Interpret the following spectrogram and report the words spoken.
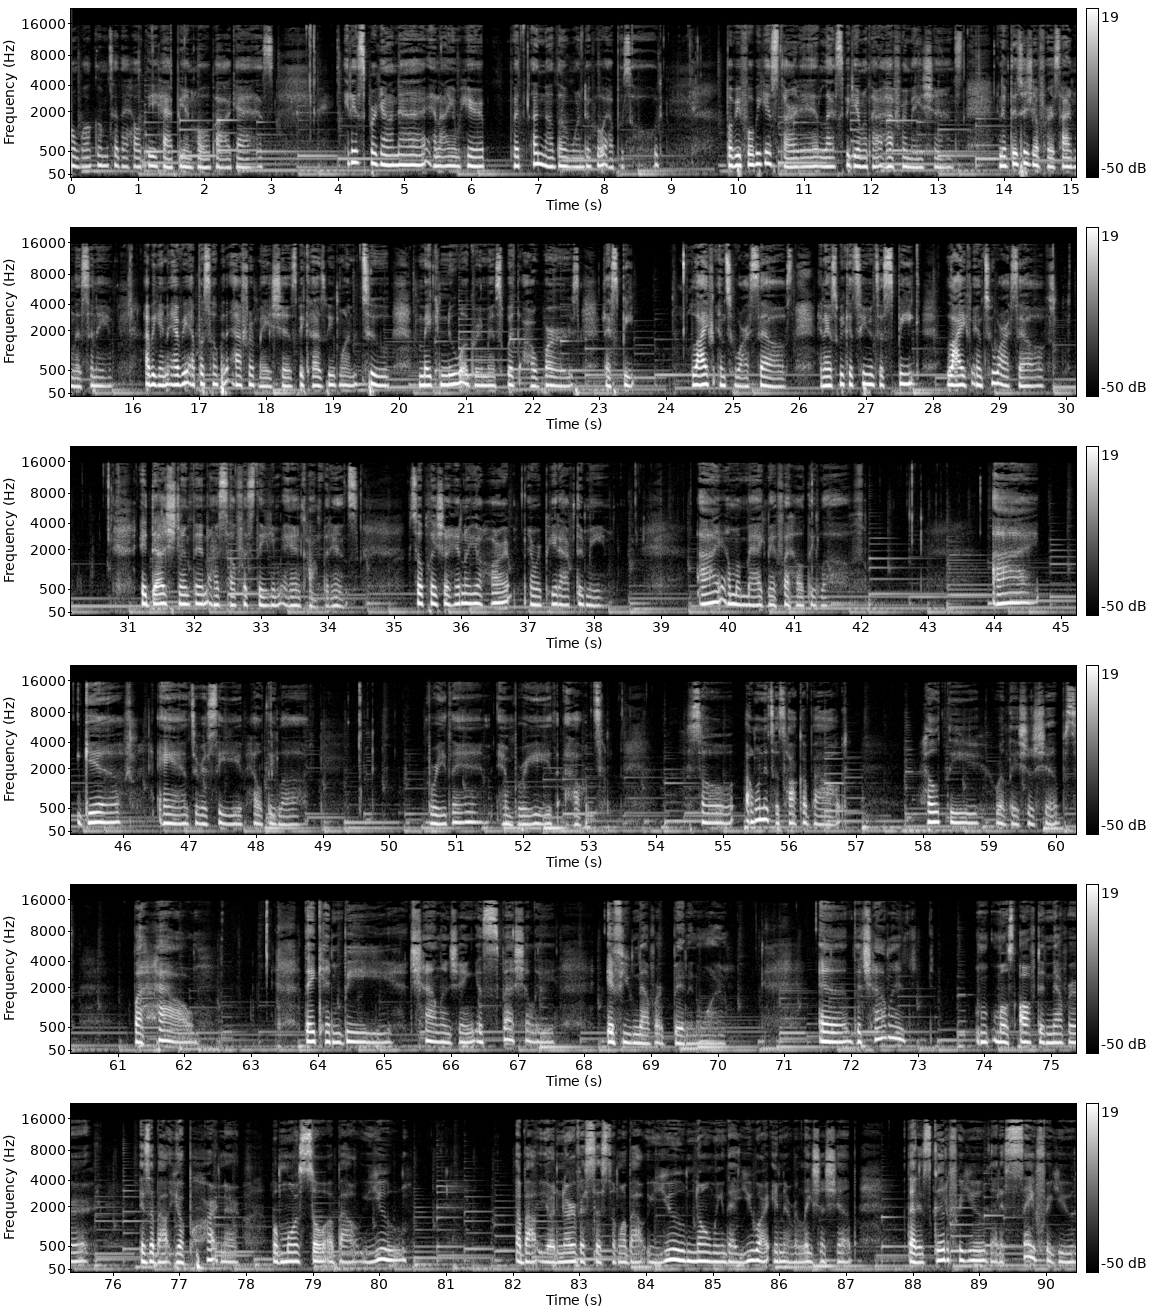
and welcome to the Healthy, Happy, and Whole podcast. It is Brianna, and I am here with another wonderful episode. But before we get started, let's begin with our affirmations. And if this is your first time listening, I begin every episode with affirmations because we want to make new agreements with our words that speak life into ourselves. And as we continue to speak life into ourselves, it does strengthen our self esteem and confidence. So place your hand on your heart and repeat after me I am a magnet for healthy love. I give and to receive healthy love. Breathe in and breathe out. So, I wanted to talk about healthy relationships, but how they can be challenging, especially if you've never been in one. And the challenge most often never is about your partner, but more so about you about your nervous system, about you knowing that you are in a relationship that is good for you, that is safe for you,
